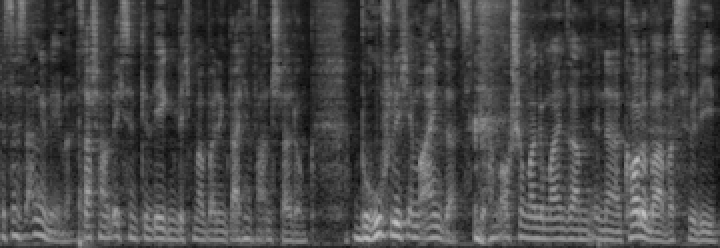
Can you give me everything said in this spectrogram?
Das ist das Angenehme. Sascha und ich sind gelegentlich mal bei den gleichen Veranstaltungen beruflich im Einsatz. Wir haben auch schon mal gemeinsam in der Cordoba was für die,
